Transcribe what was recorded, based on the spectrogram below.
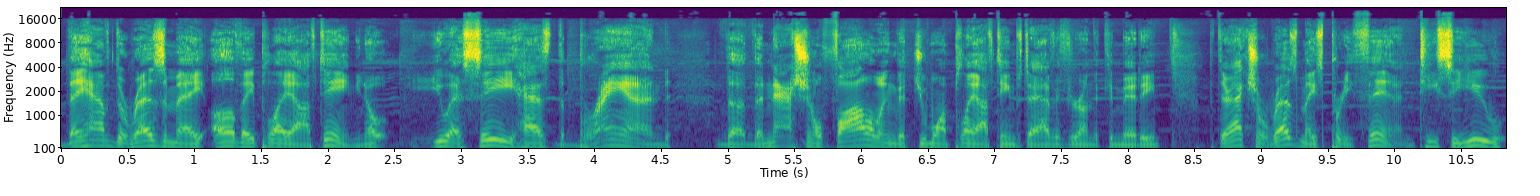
They have the resume of a playoff team. You know, USC has the brand, the the national following that you want playoff teams to have if you're on the committee, but their actual resume is pretty thin. TCU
